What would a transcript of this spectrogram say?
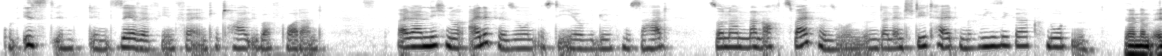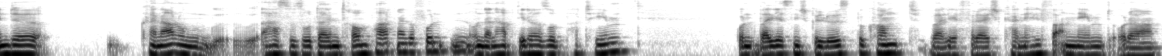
und ist in, in sehr, sehr vielen Fällen total überfordernd weil dann nicht nur eine Person ist, die ihre Bedürfnisse hat, sondern dann auch zwei Personen sind. Dann entsteht halt ein riesiger Knoten. Ja, und am Ende, keine Ahnung, hast du so deinen Traumpartner gefunden und dann habt ihr da so ein paar Themen. Und weil ihr es nicht gelöst bekommt, weil ihr vielleicht keine Hilfe annehmt oder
